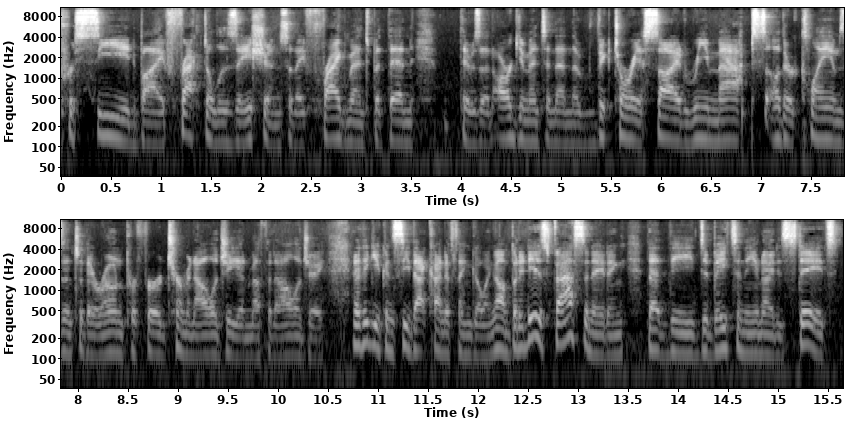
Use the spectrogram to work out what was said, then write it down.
proceed by fractalization. So they fragment, but then there's an argument, and then the victorious side remaps other claims into their own preferred terminology and methodology. And I think you can see that kind of thing going on. But it is fascinating that the debates in the United States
